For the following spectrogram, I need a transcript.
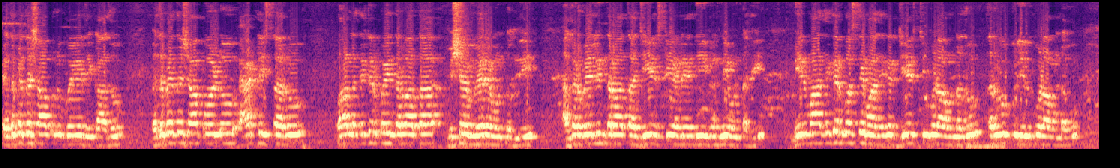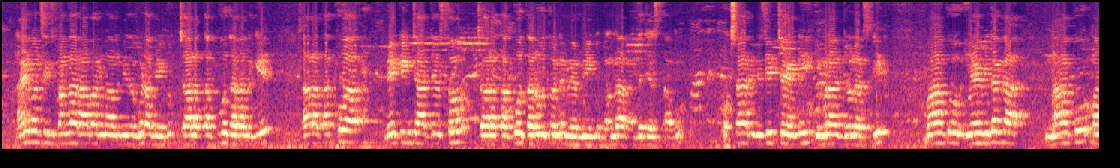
పెద్ద పెద్ద షాపులు పోయేది కాదు. పెద్ద పెద్ద షాపు వాళ్ళు యాడ్లు ఇస్తారు. వాళ్ళ దగ్గర పోయిన తర్వాత విషయం వేరే ఉంటుంది. అక్కడ వెళ్ళిన తర్వాత జిఎస్టీ అనేది ఇవన్నీ ఉంటుంది. మీరు మా దగ్గరకు వస్తే మా దగ్గర జిఎస్టీ కూడా ఉండదు తరుగు కూలీలు కూడా ఉండవు. నైన్ వన్ సిక్స్ బంగారు ఆభరణాల మీద కూడా మీకు చాలా తక్కువ ధరలకి చాలా తక్కువ మేకింగ్ ఛార్జెస్తో చాలా తక్కువ తరుగుతోనే మేము మీకు బంగారం అందజేస్తాము. ఒకసారి విజిట్ చేయండి ఇమ్రాన్ జ్యువెలర్స్కి. మాకు ఏ విధంగా నాకు మా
